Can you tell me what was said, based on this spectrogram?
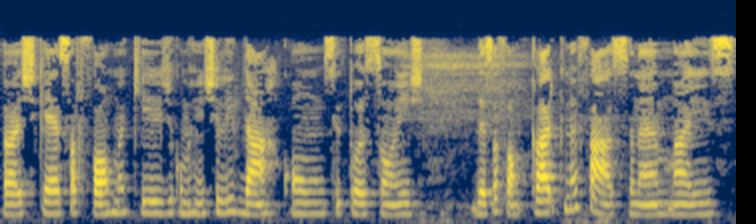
eu acho que é essa forma que de como a gente lidar com situações dessa forma. Claro que não é fácil, né? Mas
